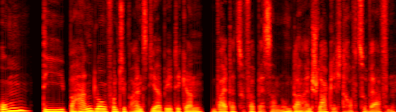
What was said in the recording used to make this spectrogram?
um die Behandlung von Typ 1 Diabetikern weiter zu verbessern, um da ein Schlaglicht drauf zu werfen.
